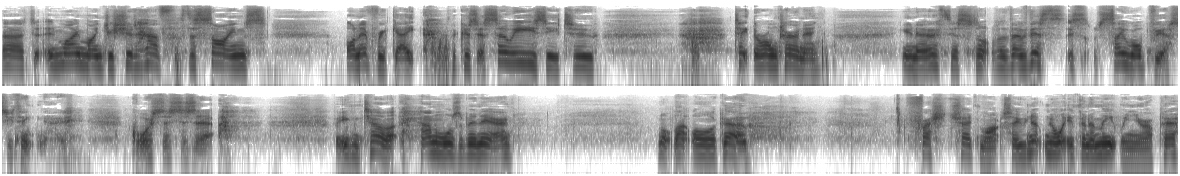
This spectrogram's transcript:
Uh, in my mind, you should have the signs on every gate because it's so easy to take the wrong turning. You know, if there's not, though this is so obvious, you think, no, of course this is it. But you can tell that animals have been here not that long ago. Fresh tread marks, so you don't know what you're going to meet when you're up here.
